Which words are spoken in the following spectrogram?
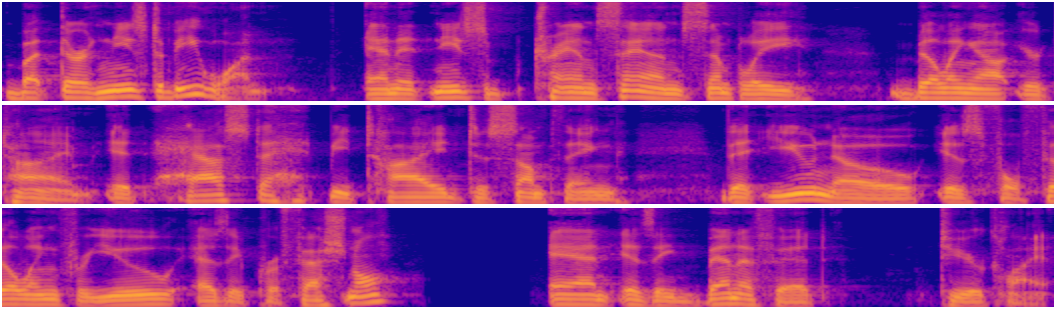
But there needs to be one, and it needs to transcend simply billing out your time. It has to be tied to something that you know is fulfilling for you as a professional and is a benefit to your client.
